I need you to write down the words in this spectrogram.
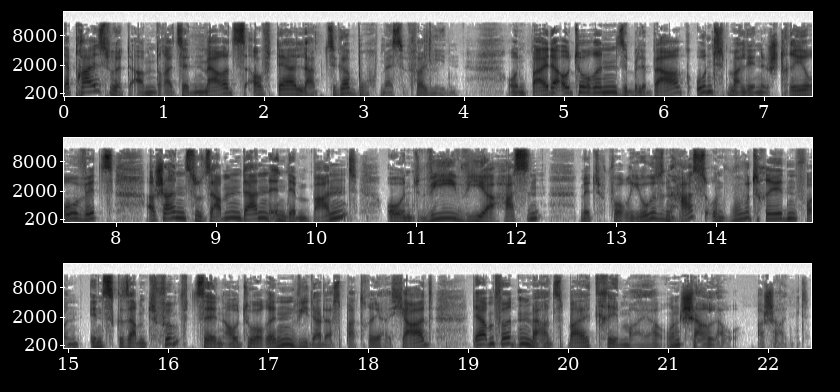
Der Preis wird am 13. März auf der Leipziger Buchmesse verliehen. Und beide Autorinnen, Sibylle Berg und Marlene Strerowitz, erscheinen zusammen dann in dem Band Und wie wir hassen mit furiosen Hass- und Wutreden von insgesamt 15 Autorinnen wieder das Patriarchat, der am 4. März bei Kremeyer und Scherlau erscheint.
